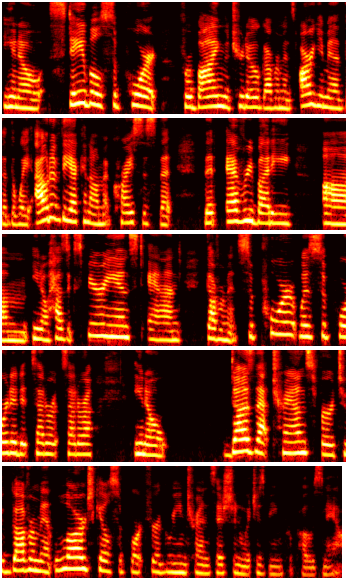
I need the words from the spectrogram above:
you know, stable support for buying the Trudeau government's argument that the way out of the economic crisis that that everybody um, you know, has experienced and government support was supported, et cetera, et cetera, you know, does that transfer to government large scale support for a green transition, which is being proposed now?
